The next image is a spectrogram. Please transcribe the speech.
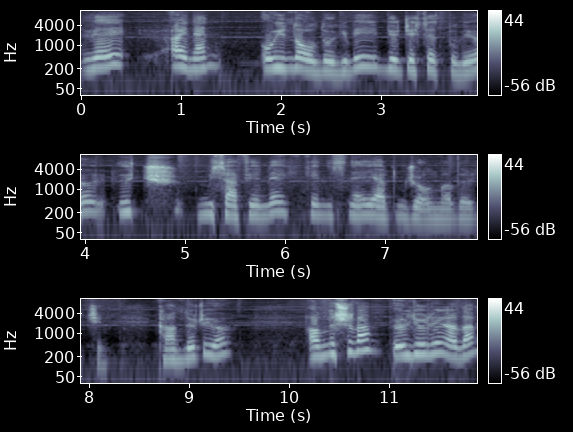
Ve aynen oyunda olduğu gibi bir ceset buluyor. Üç misafirine kendisine yardımcı olmaları için kandırıyor. Anlaşılan öldürülen adam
